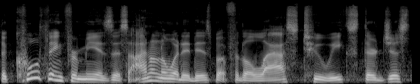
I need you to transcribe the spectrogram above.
the cool thing for me is this I don't know what it is, but for the last two weeks, they're just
